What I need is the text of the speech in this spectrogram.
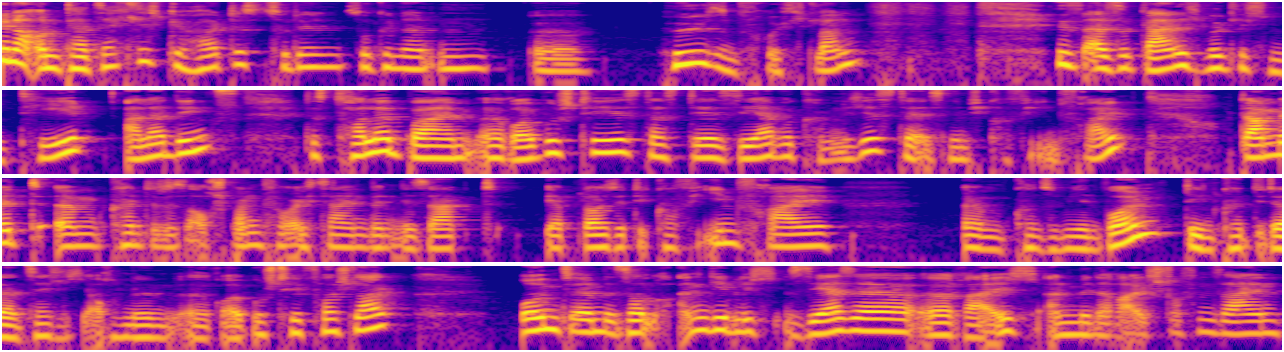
Genau, und tatsächlich gehört es zu den sogenannten äh, Hülsenfrüchtlern. ist also gar nicht wirklich ein Tee. Allerdings, das Tolle beim äh, Räubuschtee ist, dass der sehr bekömmlich ist. Der ist nämlich koffeinfrei. damit ähm, könnte das auch spannend für euch sein, wenn ihr sagt, ihr habt Leute, die koffeinfrei ähm, konsumieren wollen. Den könnt ihr tatsächlich auch einen äh, Räubuschtee vorschlagen. Und ähm, soll angeblich sehr, sehr äh, reich an Mineralstoffen sein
